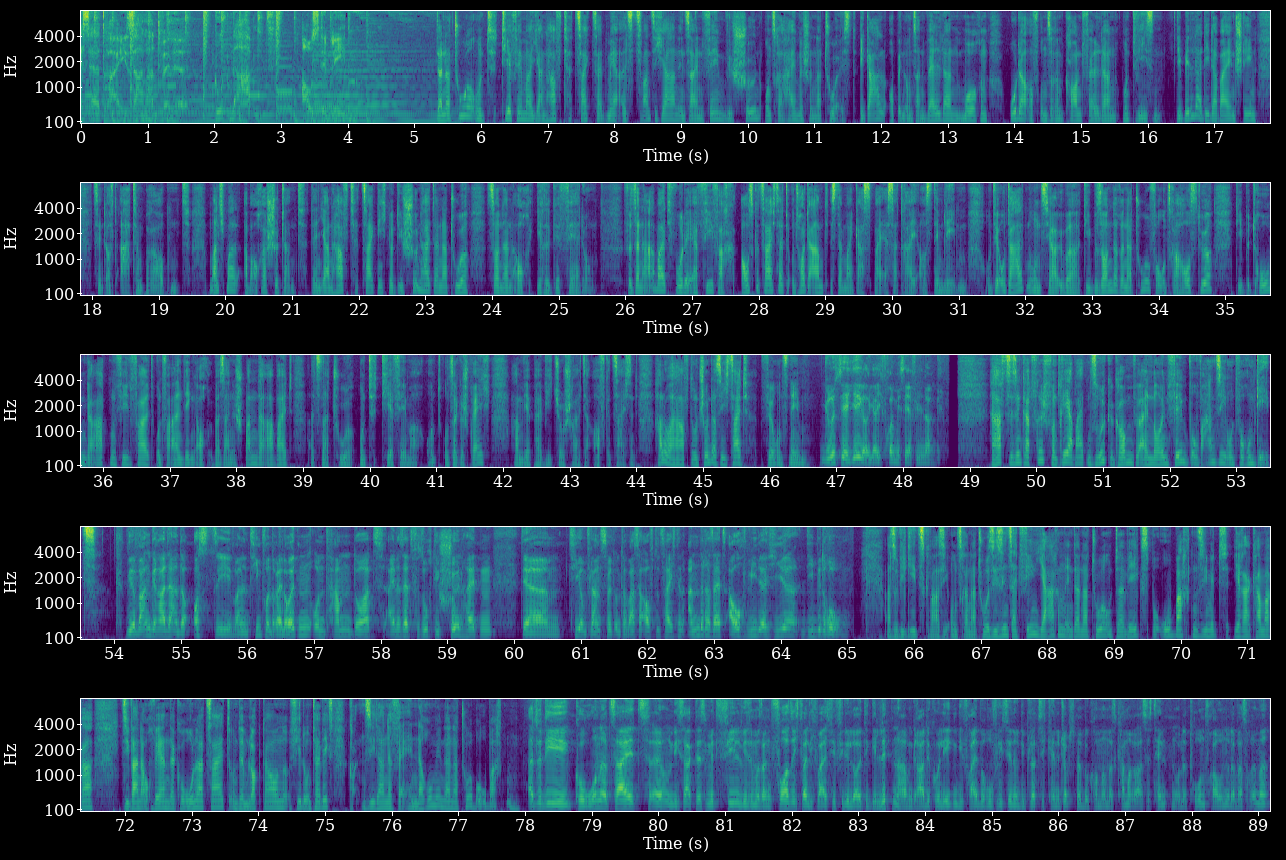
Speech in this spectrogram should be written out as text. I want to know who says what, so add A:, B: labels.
A: SR3 Saarlandwelle. Guten Abend aus dem Leben.
B: Der Natur- und Tierfilmer Jan Haft zeigt seit mehr als 20 Jahren in seinen Filmen, wie schön unsere heimische Natur ist. Egal ob in unseren Wäldern, Mooren oder auf unseren Kornfeldern und Wiesen. Die Bilder, die dabei entstehen, sind oft atemberaubend, manchmal aber auch erschütternd, denn Jan Haft zeigt nicht nur die Schönheit der Natur, sondern auch ihre Gefährdung. Für seine Arbeit wurde er vielfach ausgezeichnet und heute Abend ist er mein Gast bei SA3 aus dem Leben. Und wir unterhalten uns ja über die besondere Natur vor unserer Haustür, die Bedrohung der Artenvielfalt und vor allen Dingen auch über seine spannende Arbeit als Natur- und Tierfilmer. Und unser Gespräch haben wir per Videoschalter aufgezeichnet. Hallo Herr Haft und schön, dass Sie sich Zeit für uns nehmen.
C: Grüße, Herr Jäger. Ja, ich freue mich sehr. Vielen Dank.
B: Herr Haft, Sie sind gerade frisch von Dreharbeiten zurückgekommen für einen neuen Film. Wo waren Sie und worum geht's?
C: Wir waren gerade an der Ostsee, waren ein Team von drei Leuten und haben dort einerseits versucht, die Schönheiten der Tier- und Pflanzenwelt unter Wasser aufzuzeichnen, andererseits auch wieder hier die Bedrohung.
B: Also wie geht's quasi unserer Natur? Sie sind seit vielen Jahren in der Natur unterwegs, beobachten Sie mit Ihrer Kamera. Sie waren auch während der Corona-Zeit und im Lockdown viel unterwegs. Konnten Sie da eine Veränderung in der Natur beobachten?
C: Also die Corona-Zeit, äh, und ich sage das mit viel, wie soll man sagen, Vorsicht, weil ich weiß, wie viele Leute gelitten haben, gerade Kollegen, die freiberuflich sind und die plötzlich keine Jobs mehr bekommen haben als Kameraassistenten oder Tonfrauen oder was auch immer.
